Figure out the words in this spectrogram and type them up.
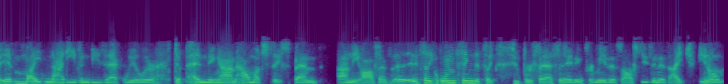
It might not even be Zack Wheeler, depending on how much they spend on the offense. Uh, it's like one thing that's like super fascinating for me this offseason is I you know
